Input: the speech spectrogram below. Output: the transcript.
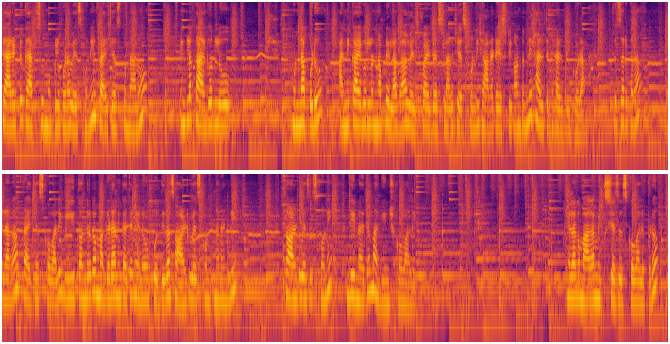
క్యారెట్ క్యాప్సికమ్ ముక్కలు కూడా వేసుకొని ఫ్రై చేసుకున్నాను. ఇంట్లో కాయగూరలు ఉన్నప్పుడు అన్ని కాయగూరలు ఉన్నప్పుడు ఇలాగా వెజ్ ఫ్రైడ్ రైస్ లాగా చేసుకోండి. చాలా టేస్టీగా ఉంటుంది హెల్త్కి హెల్తీ కూడా. చూసారు కదా? ఇలాగా ఫ్రై చేసుకోవాలి. ఇవి తొందరగా మగ్గడానికి అయితే నేను కొద్దిగా సాల్ట్ వేసుకుంటున్నానండి. సాల్ట్ వేసేసుకొని దీన్ని అయితే మగ్గించుకోవాలి. ఇలాగ బాగా మిక్స్ చేసేసుకోవాలి ఇప్పుడు.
